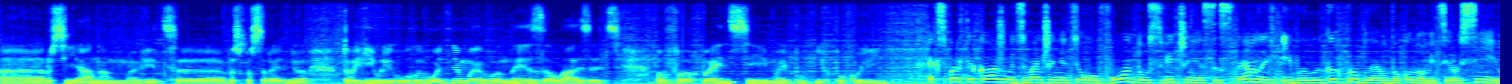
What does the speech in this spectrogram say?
е, росіянам від е, безпосередньо торгівлі вуглеводнями, вони залазять в пенсії майбутніх поколінь. Експерти кажуть, зменшення цього фонду свідчення системних і великих проблем в економіці Росії.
